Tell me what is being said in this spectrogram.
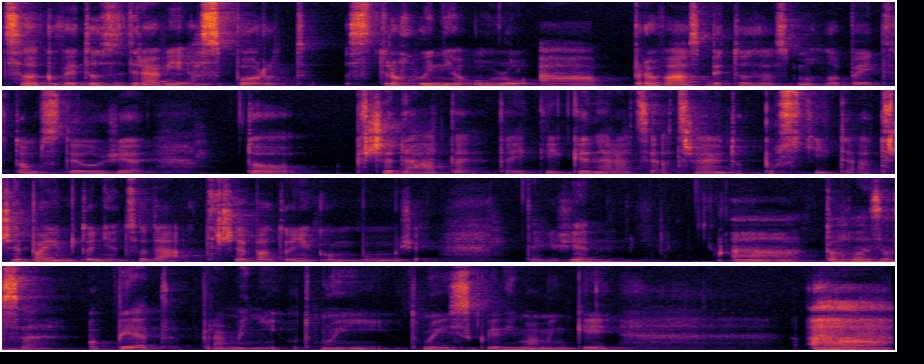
celkově to zdraví a sport z trochu jiného úhlu a pro vás by to zase mohlo být v tom stylu, že to předáte tady té generaci a třeba jim to pustíte a třeba jim to něco dá, třeba to někomu pomůže. Takže a tohle zase opět pramení od mojí, od mojí skvělé maminky. A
